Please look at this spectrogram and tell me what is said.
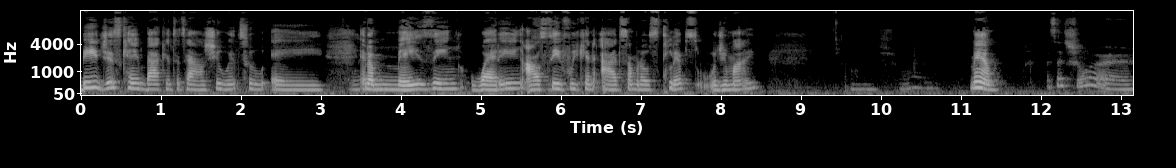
B just came back into town. She went to a an amazing wedding. I'll see if we can add some of those clips. Would you mind? Ma'am. I said sure.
